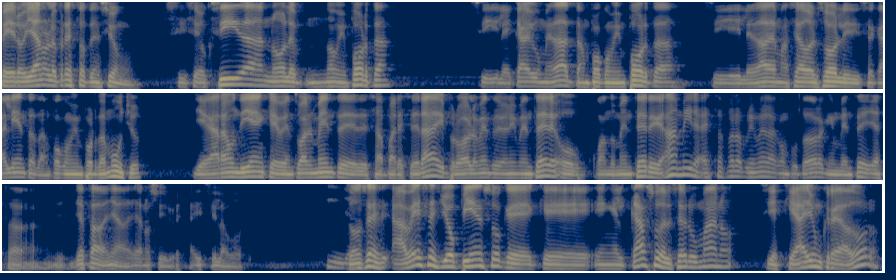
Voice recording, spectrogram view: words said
Pero ya no le presto atención. Si se oxida, no, le, no me importa. Si le cae humedad, tampoco me importa. Si le da demasiado el sol y se calienta, tampoco me importa mucho. Llegará un día en que eventualmente desaparecerá y probablemente yo ni me entere. O cuando me entere, ah, mira, esta fue la primera computadora que inventé, ya está, ya está dañada, ya no sirve. Ahí sí la boto. Entonces, a veces yo pienso que, que en el caso del ser humano, si es que hay un creador,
